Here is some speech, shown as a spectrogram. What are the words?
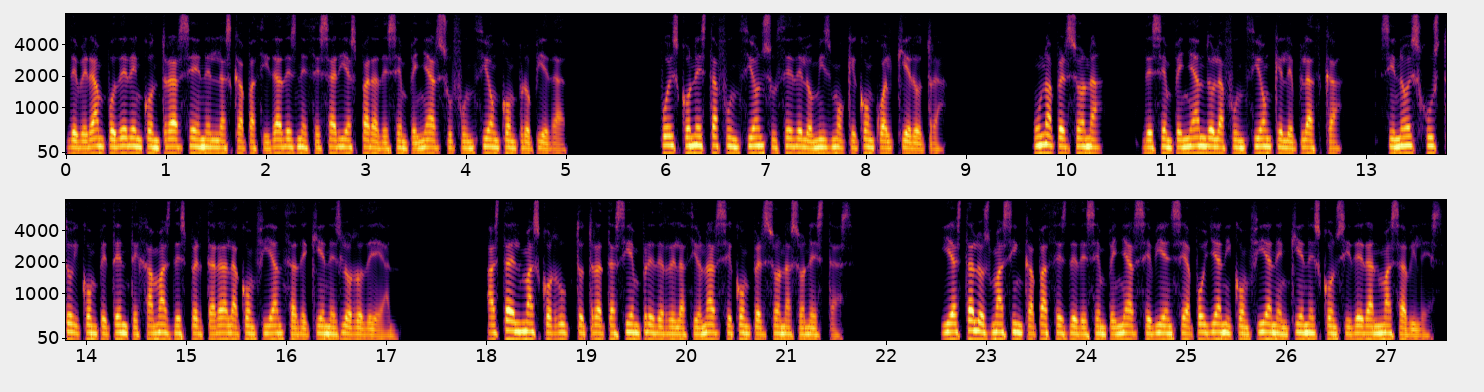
deberán poder encontrarse en él las capacidades necesarias para desempeñar su función con propiedad. Pues con esta función sucede lo mismo que con cualquier otra. Una persona, desempeñando la función que le plazca, si no es justo y competente jamás despertará la confianza de quienes lo rodean. Hasta el más corrupto trata siempre de relacionarse con personas honestas y hasta los más incapaces de desempeñarse bien se apoyan y confían en quienes consideran más hábiles.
